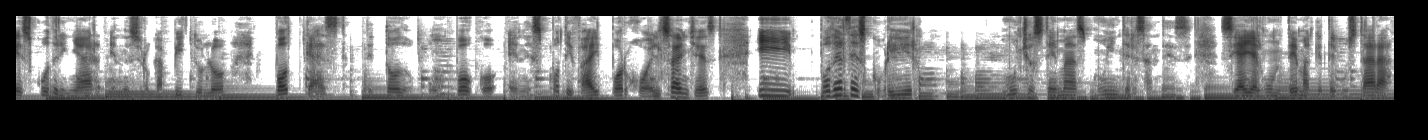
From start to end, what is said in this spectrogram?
escudriñar en nuestro capítulo podcast de todo un poco en Spotify por Joel Sánchez y poder descubrir muchos temas muy interesantes. Si hay algún tema que te gustara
